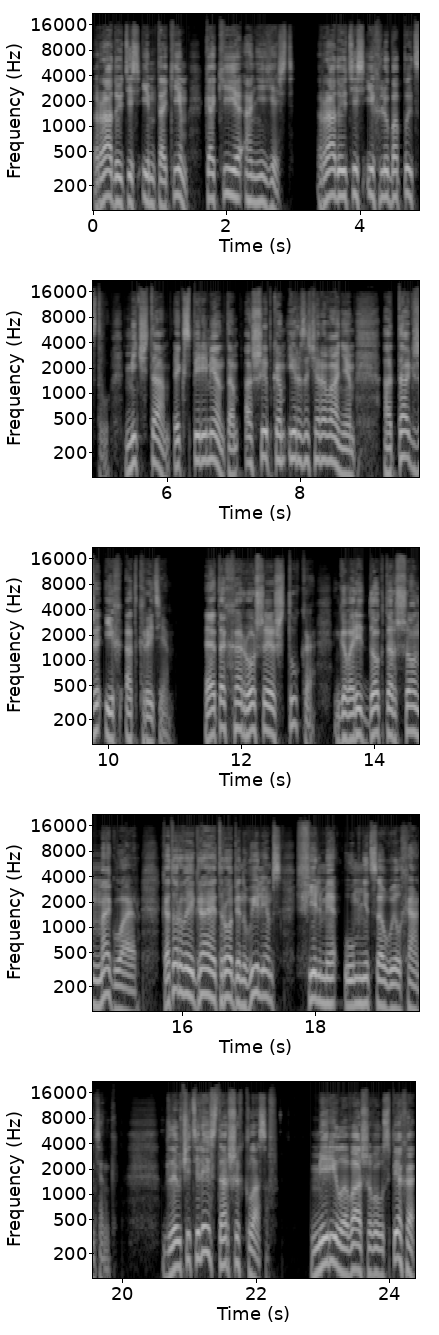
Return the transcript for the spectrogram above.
Радуйтесь им таким, какие они есть. Радуйтесь их любопытству, мечтам, экспериментам, ошибкам и разочарованиям, а также их открытиям. Это хорошая штука, говорит доктор Шон Мэгуайр, которого играет Робин Уильямс в фильме Умница Уилл Хантинг. Для учителей старших классов мерило вашего успеха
